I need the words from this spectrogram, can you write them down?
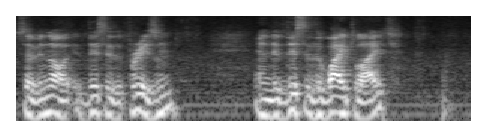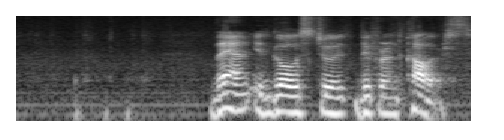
So we know if this is a prism and if this is the white light, then it goes to different colors.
